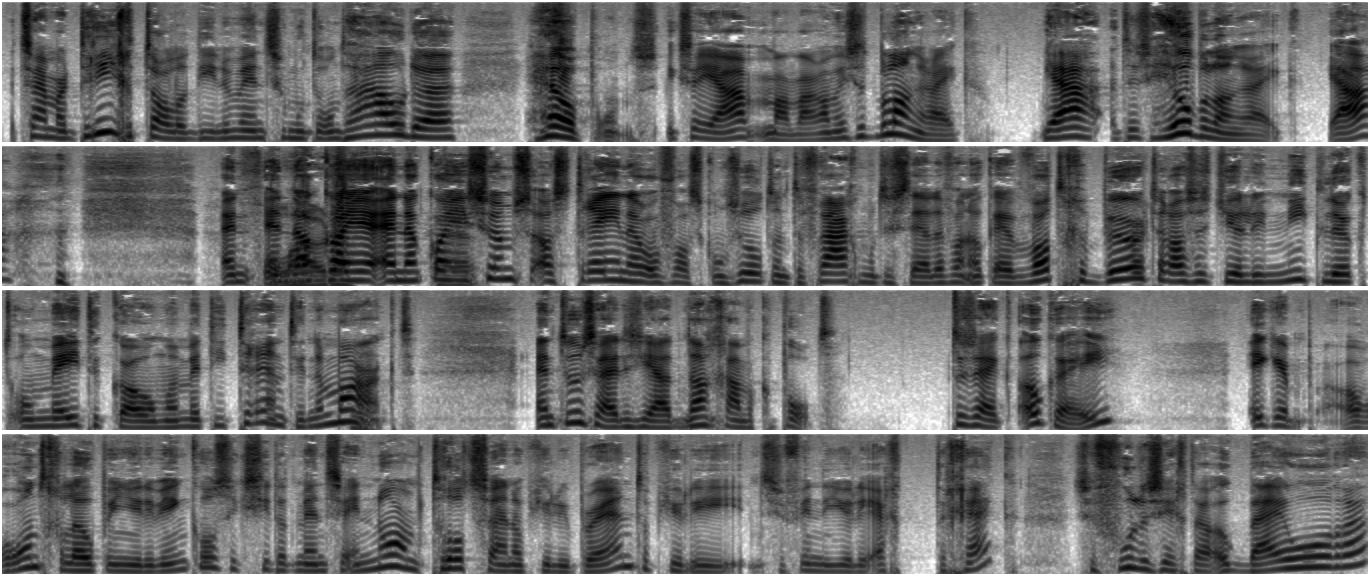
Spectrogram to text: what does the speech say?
Het zijn maar drie getallen die de mensen moeten onthouden. Help ons. Ik zei, ja, maar waarom is het belangrijk? Ja, het is heel belangrijk. Ja. En, en dan kan je, en dan kan je Ja. soms als trainer of als consultant de vraag moeten stellen van... oké, wat gebeurt er als het jullie niet lukt om mee te komen met die trend in de markt? En toen zeiden ze, ja, dan gaan we kapot. Toen zei ik, oké, ik heb rondgelopen in jullie winkels. Ik zie dat mensen enorm trots zijn op jullie brand. Op jullie, ze vinden jullie echt te gek. Ze voelen zich daar ook bij horen.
